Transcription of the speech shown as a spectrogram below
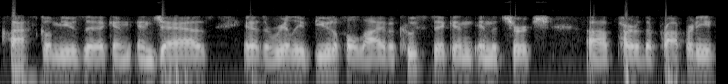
classical music and, and jazz. It has a really beautiful live acoustic in, in the church uh, part of the property.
